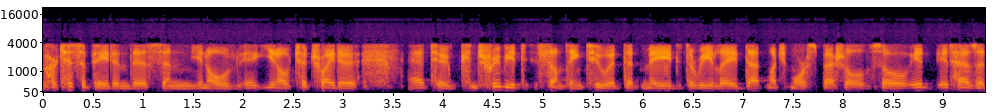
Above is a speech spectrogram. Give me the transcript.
participate in this, and you know you know to try to uh, to contribute something to it that made the relay that much more special. So it it has a,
